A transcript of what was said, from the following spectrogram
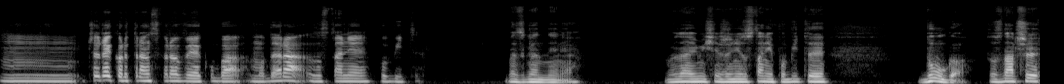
mm, czy rekord transferowy Jakuba Modera zostanie pobity? Bezwzględnie nie. Wydaje mi się, że nie zostanie pobity długo. To znaczy,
